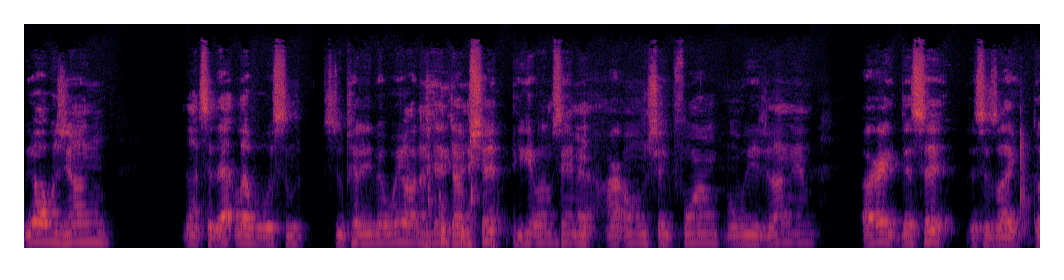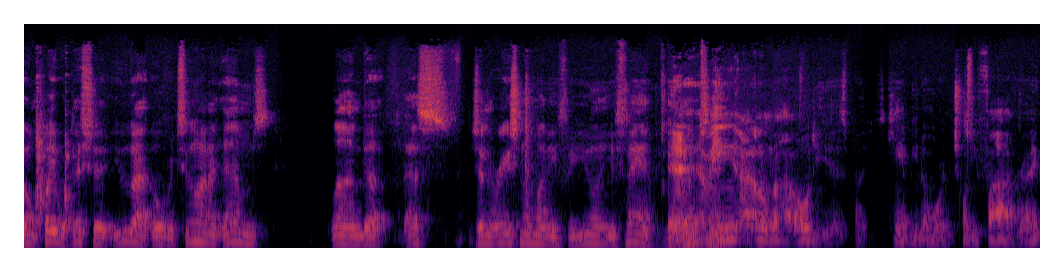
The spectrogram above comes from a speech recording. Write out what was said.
we all was young, not to that level with some stupidity, but we all done did dumb shit. You get what I'm saying? In our own shape, form when we was young, and all right, that's it. This is like, don't play with this shit. You got over 200 M's lined up. That's generational money for you and your family. You Yeah, I saying? mean, I don't know how old he is, but he can't be no more than 25, right?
